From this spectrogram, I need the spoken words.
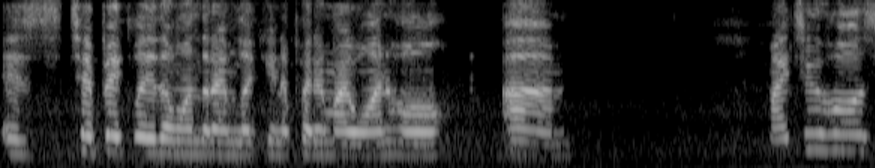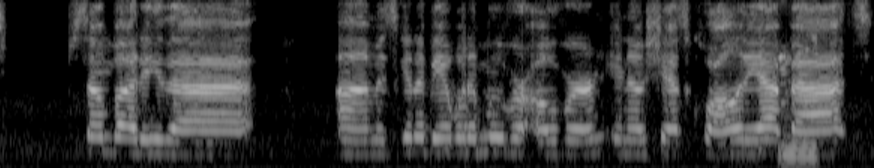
is typically the one that I'm looking to put in my one hole. Um, my two holes, somebody that um, is going to be able to move her over. You know, she has quality at mm-hmm. bats.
